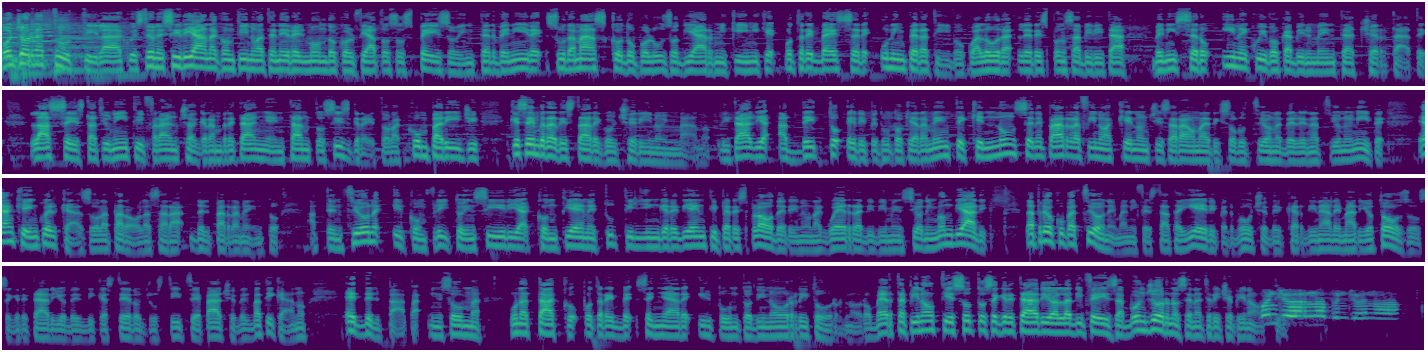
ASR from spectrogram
Buongiorno a tutti. La questione siriana continua a tenere il mondo col fiato sospeso. Intervenire su Damasco dopo l'uso di armi chimiche potrebbe essere un imperativo qualora le responsabilità venissero inequivocabilmente accertate. L'asse Stati Uniti, Francia, Gran Bretagna intanto si sgretola con Parigi che sembra restare col cerino in mano. L'Italia ha detto e ripetuto chiaramente che non se ne parla fino a che non ci sarà una risoluzione delle Nazioni Unite e anche in quel caso la parola sarà del Parlamento. Attenzione, il conflitto in Siria contiene tutti gli ingredienti per esplodere in una guerra di dimensioni mondiali. La preoccupazione manifestata ieri per voce del cardinale Mario Toso, segretario del Dicastero Giustizia e Pace del Vaticano, è del Papa. Insomma, un attacco potrebbe segnare il punto di non ritorno. Roberta Pinotti è sottosegretario alla difesa. Buongiorno, senatrice Pinotti. Buongiorno, buongiorno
